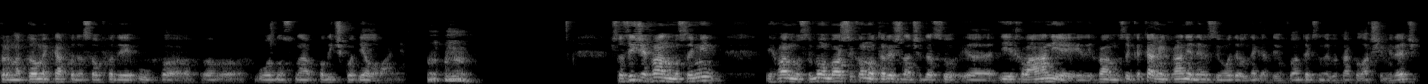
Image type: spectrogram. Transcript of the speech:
prema tome kako da se ophode u, u odnosu na političko djelovanje. Što se tiče Hvan Muslimin, i Hvan Muslimin, baš se komota reći, znači da su i Hvanije ili Hvan Muslimin, kad kažem Hvanije, ne mislim ovdje u negativnom kontekstu, nego tako lakše mi reći,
